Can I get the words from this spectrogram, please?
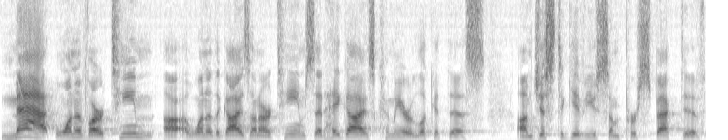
Matt, one of our team, uh, one of the guys on our team said, Hey guys, come here, look at this. Um, just to give you some perspective,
